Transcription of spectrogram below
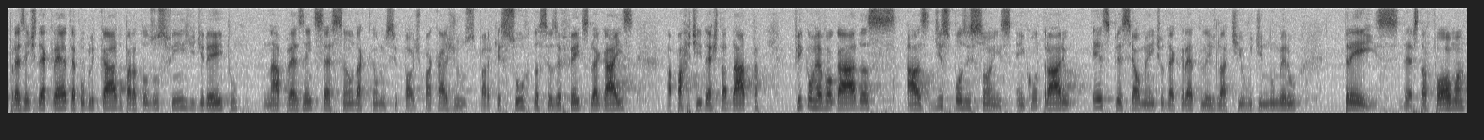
presente decreto é publicado para todos os fins de direito na presente sessão da Câmara Municipal de Pacajus, para que surta seus efeitos legais a partir desta data, ficam revogadas as disposições em contrário, especialmente o decreto legislativo de número 3. Desta forma,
